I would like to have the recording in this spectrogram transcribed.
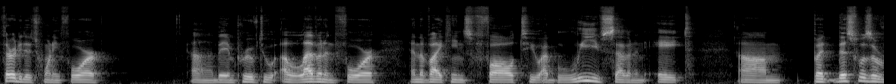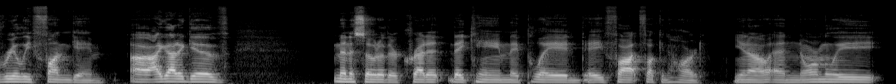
30 to 24. Uh, they improve to 11 and 4, and the Vikings fall to, I believe, 7 and 8. Um, but this was a really fun game. Uh, I got to give Minnesota their credit. They came, they played, they fought fucking hard, you know, and normally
